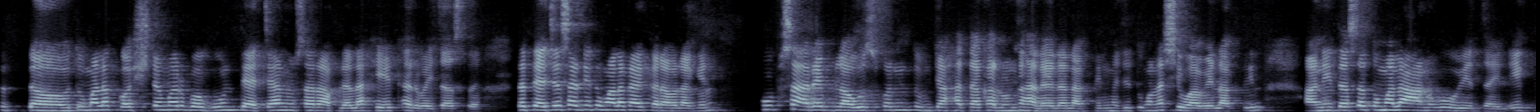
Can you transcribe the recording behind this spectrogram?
तर तुम्हाला कस्टमर बघून त्याच्यानुसार आपल्याला हे ठरवायचं असतं. तर त्याच्यासाठी तुम्हाला काय करावं लागेल? खूप सारे ब्लाऊज पण तुमच्या हाताखालून घालायला लागतील म्हणजे तुम्हाला शिवावे लागतील आणि तसा तुम्हाला अनुभव येत जाईल. एक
